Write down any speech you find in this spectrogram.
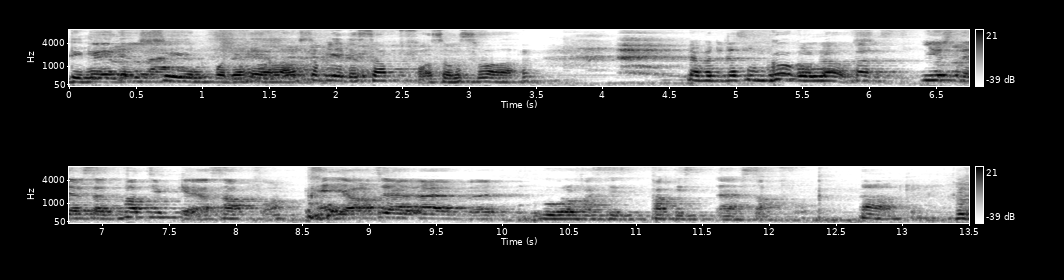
din egen syn på det hela och så blir det Sappho som svar. Ja, var det det som Google knows. Just det, så vad tycker jag Sappho? Nej, jag, alltså, jag, jag googlar faktiskt, faktiskt äh, Sappho. Ah, okay.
